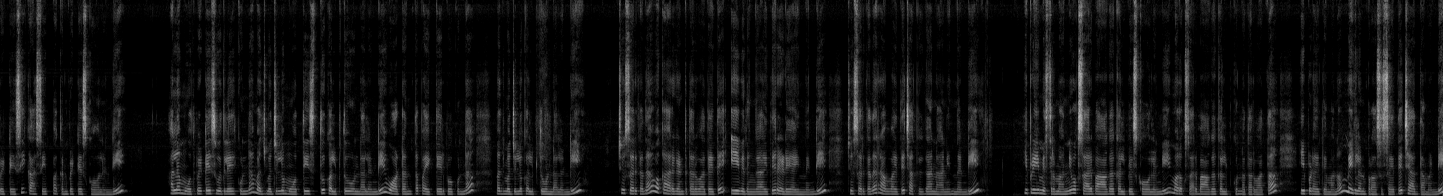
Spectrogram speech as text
పెట్టేసి కాసేపు పక్కన పెట్టేసుకోవాలండి. అలా మూత పెట్టేసి వదిలేయకుండా మధ్య మధ్యలో మూత తీస్తూ కలుపుతూ ఉండాలండి. వాటర్ అంతా పైకి తేరిపోకుండా మధ్య మధ్యలో కలుపుతూ ఉండాలండి. చూసారు కదా ఒక అరగంట తర్వాత అయితే ఈ విధంగా అయితే రెడీ అయిందండి. చూసారు కదా రవ్వ అయితే చక్కగా నానిందండి. ఇప్పుడు ఈ మిశ్రమాన్ని ఒకసారి బాగా కలిపేసుకోవాలండి. మరొకసారి బాగా కలుపుకున్న తర్వాత ఇప్పుడైతే మనం మిగిలిన ప్రాసెస్ అయితే చేద్దామండి.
